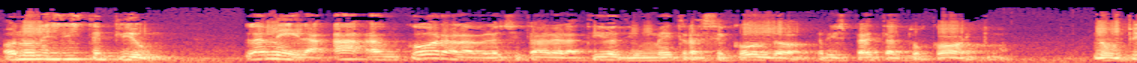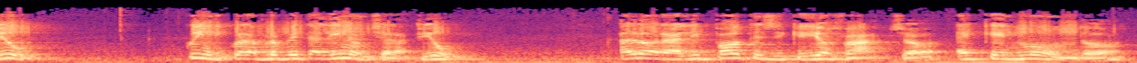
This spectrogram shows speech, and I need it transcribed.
o non esiste più, la mela ha ancora la velocità relativa di un metro al secondo rispetto al tuo corpo, non più. Quindi quella proprietà lì non ce l'ha più. Allora l'ipotesi che io faccio è che il mondo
